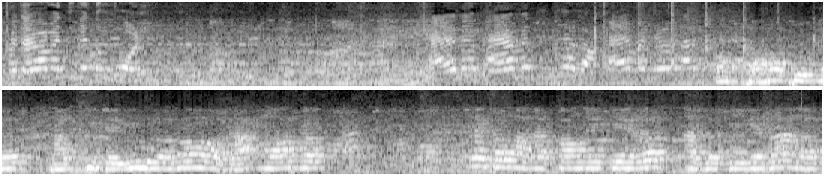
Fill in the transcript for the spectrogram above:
เข้าใจว่าไม่ตีได้ตรงผลแพ้เนี่ยแพ้ไม่ตีได้หรอกแพ้มาเยอะแล้วต้องขอขอบคุณครับทั้งคิงเดวิลแล้วก็ดักฮอสครับในจังหวะหนักเบาในเกมก็อาจจะมีกันบ้างครับ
